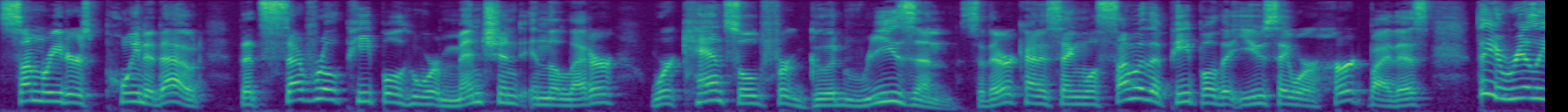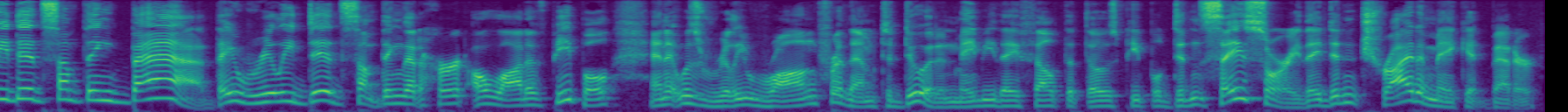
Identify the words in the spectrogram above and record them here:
some readers pointed out that several people who were mentioned in the letter were canceled for good reason. So they're kind of saying, well, some of the people that you say were hurt by this, they really did something bad. They really did something that hurt a lot of people, and it was really wrong for them to do it. And maybe they felt that those people didn't say sorry. They didn't try to make it better.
